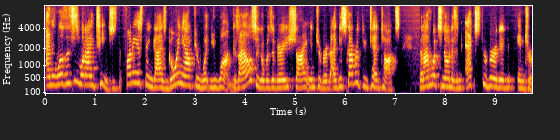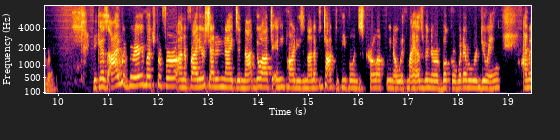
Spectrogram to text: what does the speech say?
and well, this is what I teach. It's the funniest thing, guys, going after what you want. Because I also was a very shy introvert. I discovered through TED Talks that I'm what's known as an extroverted introvert. Because I would very much prefer on a Friday or Saturday night to not go out to any parties and not have to talk to people and just curl up, you know, with my husband or a book or whatever we're doing. And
